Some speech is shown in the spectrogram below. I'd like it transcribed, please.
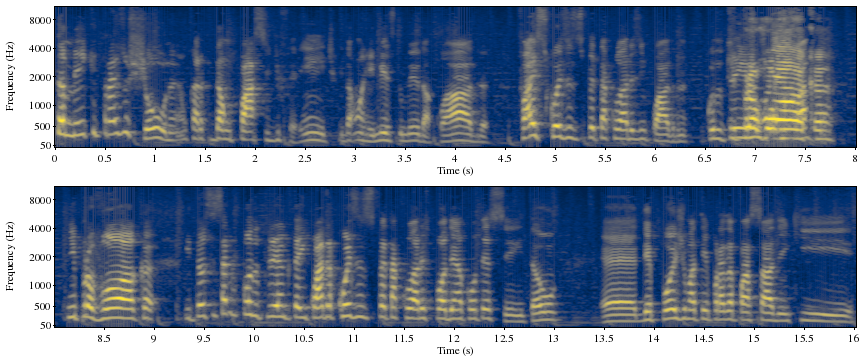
também que traz o show, né? É um cara que dá um passe diferente, que dá um arremesso no meio da quadra faz coisas espetaculares em quadra, né? Quando o e provoca. e provoca. Então você sabe que quando o Triângulo está em quadra, coisas espetaculares podem acontecer. Então, é, depois de uma temporada passada em que.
